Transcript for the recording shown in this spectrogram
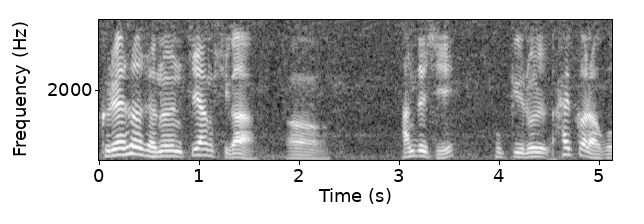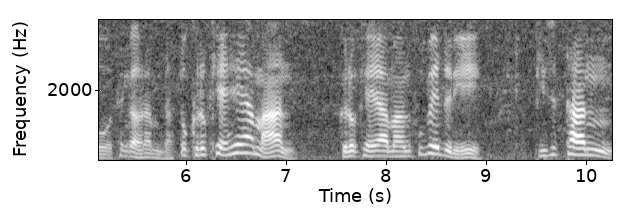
그래서 저는 쯔양 씨가 어, 반드시 복귀를 할 거라고 생각을 합니다. 또 그렇게 해야만 그렇게 해야만 후배들이 비슷한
